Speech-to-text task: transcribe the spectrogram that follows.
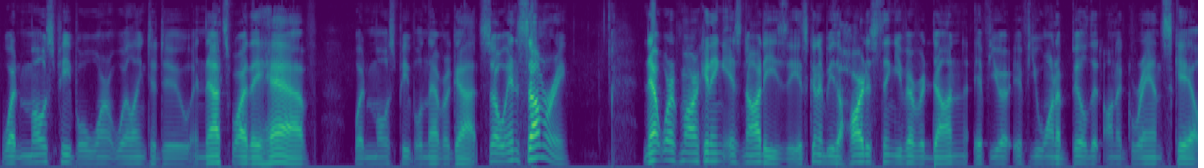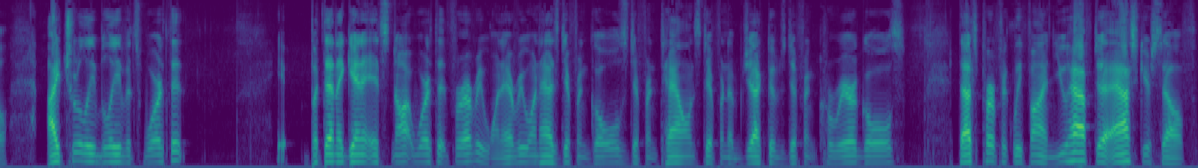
what most people weren't willing to do, and that's why they have what most people never got. So, in summary, network marketing is not easy. It's going to be the hardest thing you've ever done if you if you want to build it on a grand scale. I truly believe it's worth it. But then again, it's not worth it for everyone. Everyone has different goals, different talents, different objectives, different career goals. That's perfectly fine. You have to ask yourself,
